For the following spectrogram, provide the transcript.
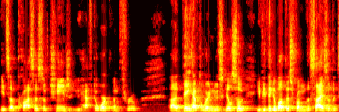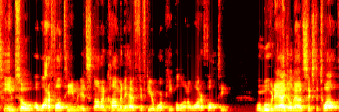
It's a process of change that you have to work them through. Uh, they have to learn new skills. So if you think about this from the size of the team, so a waterfall team, it's not uncommon to have 50 or more people on a waterfall team. We're moving to Agile now it's 6 to 12.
